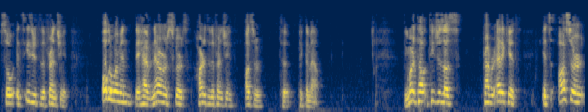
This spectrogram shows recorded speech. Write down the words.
so it's easier to differentiate. Older women, they have narrower skirts, harder to differentiate, also to pick them out. The Gemara teaches us proper etiquette. It's also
